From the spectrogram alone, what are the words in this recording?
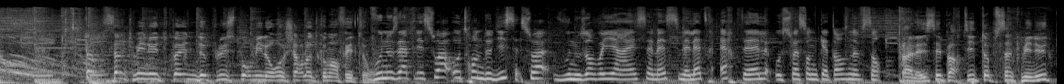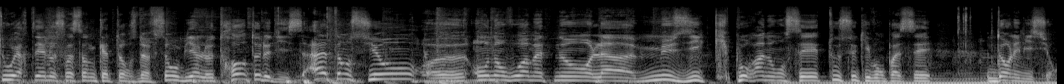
Top 5 minutes, pas une de plus pour 1000 euros. Charlotte, comment fait-on Vous nous appelez soit au 3210, soit vous nous envoyez un SMS, les lettres RTL au 74 900. Allez, c'est parti, top 5 minutes, ou RTL au 74 900 ou bien le 32 10. Attention, euh, on envoie maintenant la musique pour annoncer tous ceux qui vont passer dans l'émission.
